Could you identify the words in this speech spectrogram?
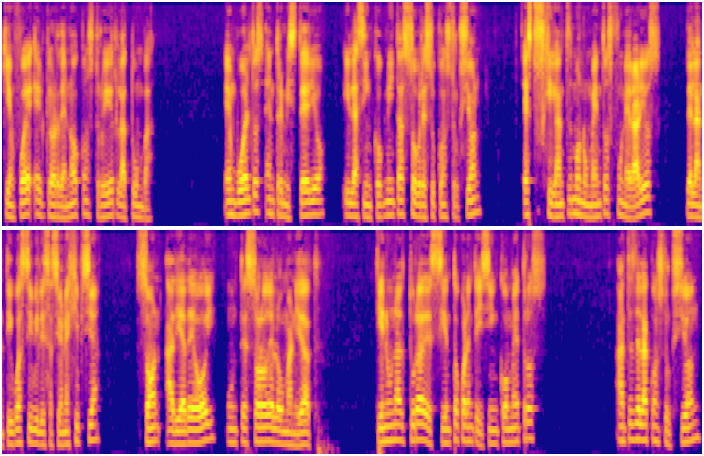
quien fue el que ordenó construir la tumba. Envueltos entre misterio y las incógnitas sobre su construcción, estos gigantes monumentos funerarios de la antigua civilización egipcia son a día de hoy un tesoro de la humanidad. Tiene una altura de 145 metros. Antes de la construcción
